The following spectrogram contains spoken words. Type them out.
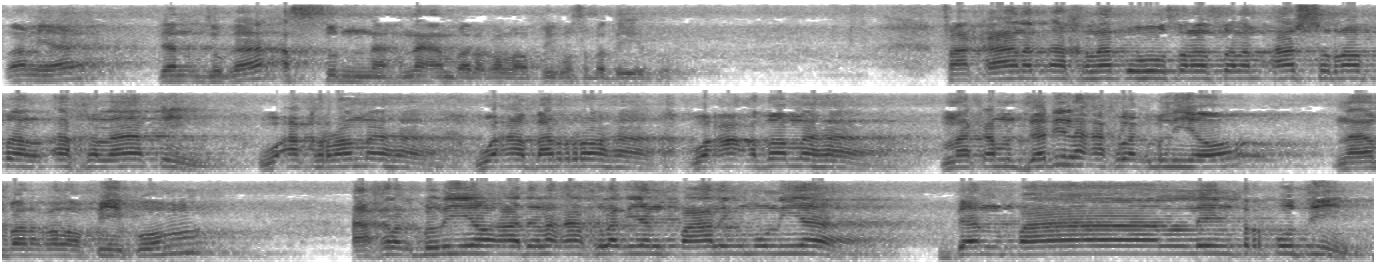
Paham ya? Dan juga as-sunnah. Na'am barakallahu fikum seperti itu. Fakanat akhlaquhu sallallahu alaihi wasallam asyrafal akhlaqi wa akramaha wa abarraha wa a'zamaha. Maka menjadilah akhlak beliau, na barakallahu fikum, akhlak beliau adalah akhlak yang paling mulia dan paling terpuji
